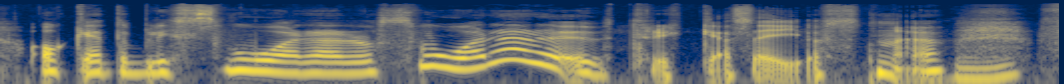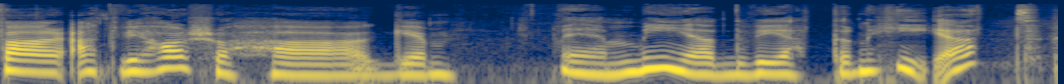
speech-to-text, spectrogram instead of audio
Och att det blir svårare och svårare att uttrycka sig just nu. För att vi har så hög medvetenhet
